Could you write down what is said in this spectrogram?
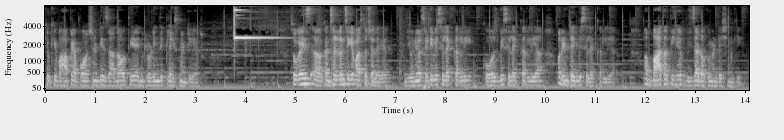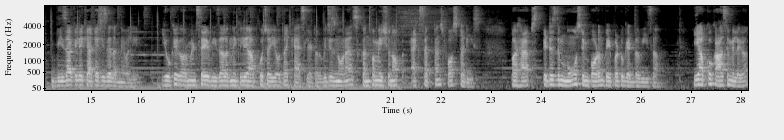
क्योंकि वहाँ पे अपॉर्चुनिटीज़ ज़्यादा होती है including the placement year so guys consultancy के पास तो चले गए। यूनिवर्सिटी भी सिलेक्ट कर ली कोर्स भी सिलेक्ट कर लिया, और इंटेक भी सिलेक्ट कर लिया। अब बात आती है वीज़ा डॉक्यूमेंटेशन की। वीज़ा के लिए क्या क्या चीज़ें लगने वाली है? यूके गवर्नमेंट से वीज़ा लगने के लिए आपको चाहिए होता है CAS letter which is known as confirmation of acceptance for studies perhaps it is the most important paper to get the visa ये आपको कहाँ से मिलेगा?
